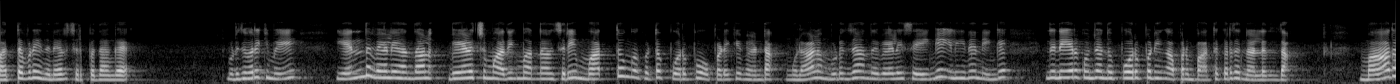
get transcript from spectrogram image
மற்றபடி இந்த நேரம் சிறப்புதாங்க முடிஞ்ச வரைக்குமே எந்த வேலையாக இருந்தாலும் வேலை சும்மா அதிகமாக இருந்தாலும் சரி மற்றவங்க கிட்ட பொறுப்பை ஒப்படைக்க வேண்டாம். உங்களால் முடிஞ்சால் அந்த வேலையை செய்யுங்க. இல்லைன்னா நீங்கள் இந்த நேரம் கொஞ்சம் அந்த பொறுப்பை நீங்கள் அப்புறம் பார்த்துக்கிறது நல்லது தான் மாத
